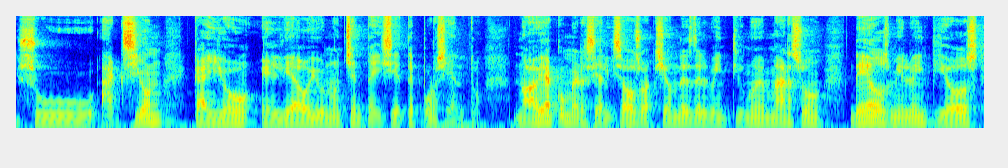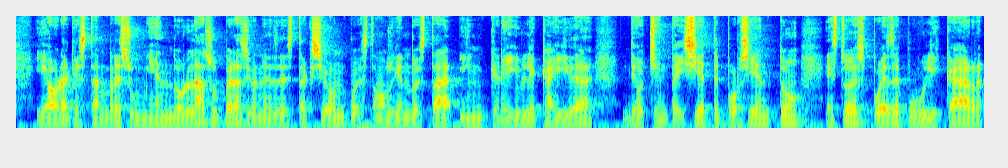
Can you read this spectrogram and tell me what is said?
su acción cayó el día de hoy un 87%. No había comercializado su acción desde el 21 de marzo de 2022 y ahora que están resumiendo las operaciones de esta acción, pues estamos viendo esta increíble caída de 87%. Esto después de publicar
